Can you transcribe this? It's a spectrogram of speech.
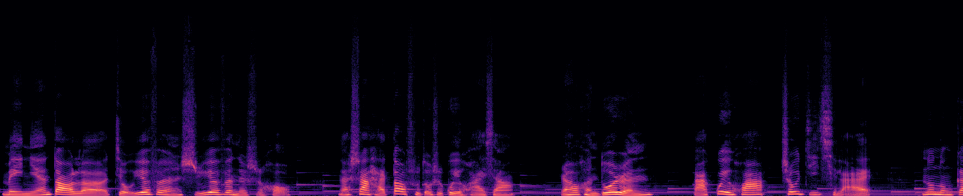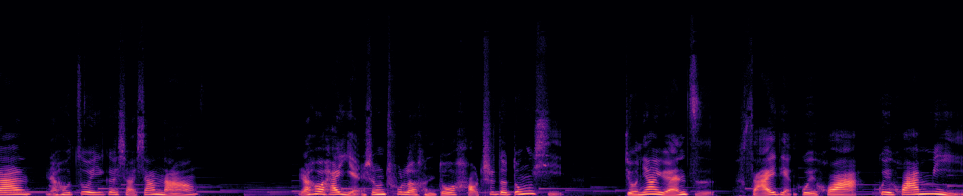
每年到了九月份、十月份的时候，那上海到处都是桂花香，然后很多人把桂花收集起来，弄弄干，然后做一个小香囊，然后还衍生出了很多好吃的东西。酒酿圆子，撒一点桂花、桂花蜜，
